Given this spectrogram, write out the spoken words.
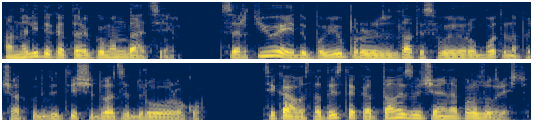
Аналітика та рекомендації. CERT.UA доповів про результати своєї роботи на початку 2022 року. Цікава статистика та незвичайна прозорість.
